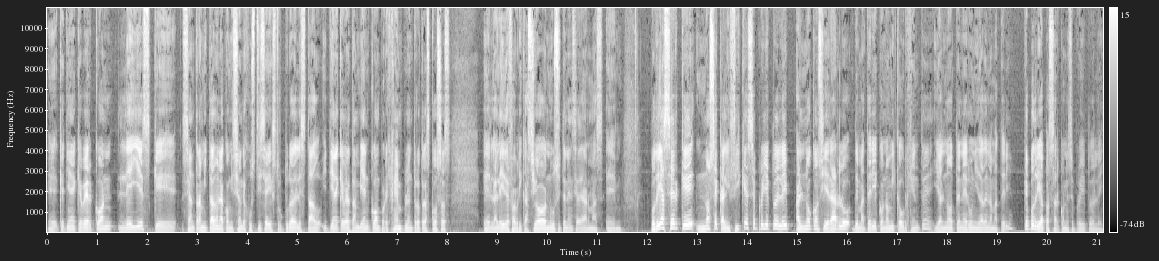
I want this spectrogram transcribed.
eh, que tiene que ver con leyes que se han tramitado en la Comisión de Justicia y Estructura del Estado y tiene que ver también con, por ejemplo, entre otras cosas, eh, la ley de fabricación, uso y tenencia de armas. ¿Podría ser que no se califique ese proyecto de ley al no considerarlo de materia económica urgente y al no tener unidad en la materia? ¿Qué podría pasar con ese proyecto de ley?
